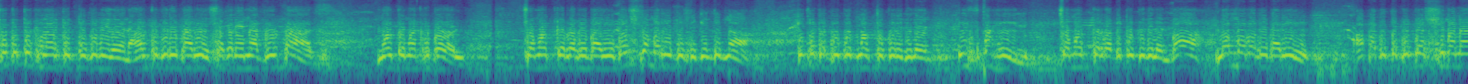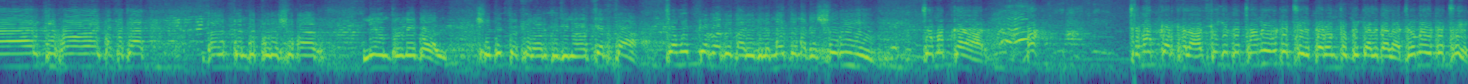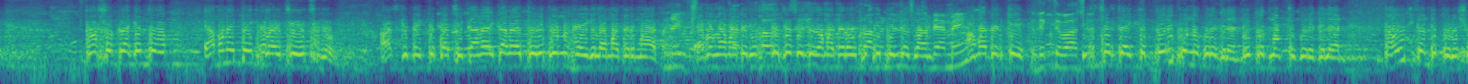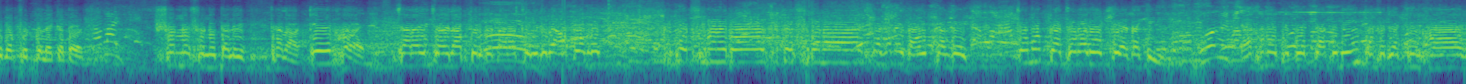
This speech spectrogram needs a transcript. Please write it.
সতর্ক খেলার ক্ষেত্রে কমিলেন করে বাড়িয়ে সেখানে না গোল পাস। বল। চমৎকার ভাবে বাড়িয়ে দশ নম্বরের উদ্দেশ্যে কিন্তু না। কিছুটা বিপদমুক্ত করে দিলেন। ইসমাহিল চমৎকার ভাবে টুকে দিলেন। বা লম্বা ভাবে বাড়িয়ে আপাতত বিপদ সীমানায় কি হয়? দেখা যাক। দাউদকান্দি পৌরসভার নিয়ন্ত্রণে বল। সতীর্থ খেলার খুঁজে নেওয়ার চেষ্টা। চমৎকার ভাবে বাড়িয়ে দিলেন মধ্যমাঠে সরু। চমৎকার। বাহ, চমৎকার খেলা। আজকে কিন্তু জমে উঠেছে, পরন্ত বিকাল বেলা জমে উঠেছে। দর্শকরা কিন্তু এমন একটাই খেলায় চেয়েছিল। আজকে দেখতে পাচ্ছি কানায় কানায় পরিপূর্ণ হয়ে গেল আমাদের মাঠ এবং আমাদের আমাদের আমাদেরকে দেখতে পাচ্ছেন। একটু পরিপূর্ণ করে দিলেন বিপদ মুক্ত করে দিলেন দাউদকান্দি পৌরসভা ফুটবল একাদশ। শূন্য শূন্য তালে খেলা কে হয়? যারাই জয়লাভ করবে তারা চলে যাবে আপনাদের বিপদ সীমানায় বল বিপদ সীমানায় সেখানে দাউদকান্দি চমৎকার জোরালো একটি অ্যাটাকিং এখনও বিপদ চাকরি দেখা যাক কি হয়।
